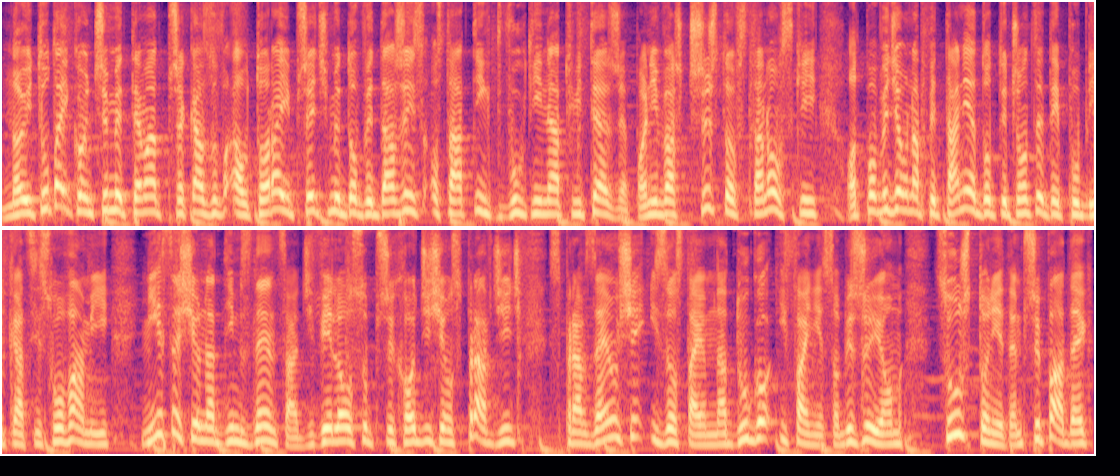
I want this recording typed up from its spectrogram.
No i tutaj kończymy temat przekazów autora i przejdźmy do wydarzeń z ostatnich dwóch dni na Twitterze, ponieważ Krzysztof Stanowski odpowiedział na pytania dotyczące tej publikacji słowami. Nie chcę się nad nim znęcać, wiele osób przychodzi się sprawdzić, sprawdzają się i zostają na długo i fajnie sobie żyją. Cóż, to nie ten przypadek.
